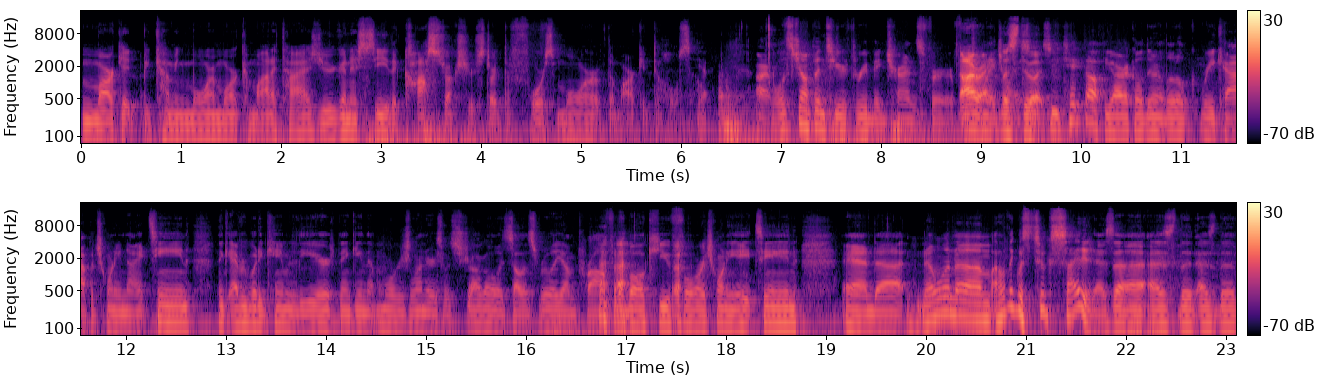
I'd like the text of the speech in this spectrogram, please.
market becoming more and more commoditized, you're going to see the cost structure start to force more of the market to wholesale. Yep. All right, well, let's jump into your three big trends for, for All right, let's do it. So you kicked off the article doing a little recap of 2019. I think everybody came into the year thinking that mortgage lenders would struggle. We saw this really unprofitable Q4 2018, and uh, no one, um, I don't think, was too excited as uh, as the as the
